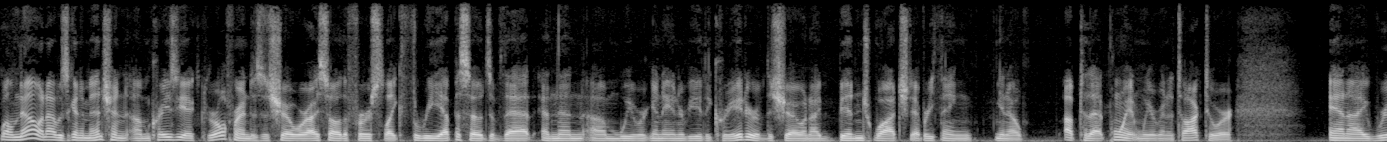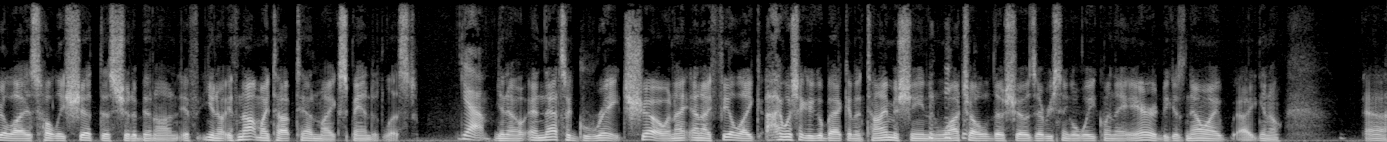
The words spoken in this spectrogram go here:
Well, no, and I was going to mention um, Crazy Ex Girlfriend is a show where I saw the first like three episodes of that, and then um, we were going to interview the creator of the show, and I binge watched everything, you know, up to that point, and we were going to talk to her. And I realized, holy shit, this should have been on, if you know, if not my top ten, my expanded list. Yeah. You know, and that's a great show, and I and I feel like I wish I could go back in a time machine and watch all of those shows every single week when they aired, because now I, I you know, uh,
